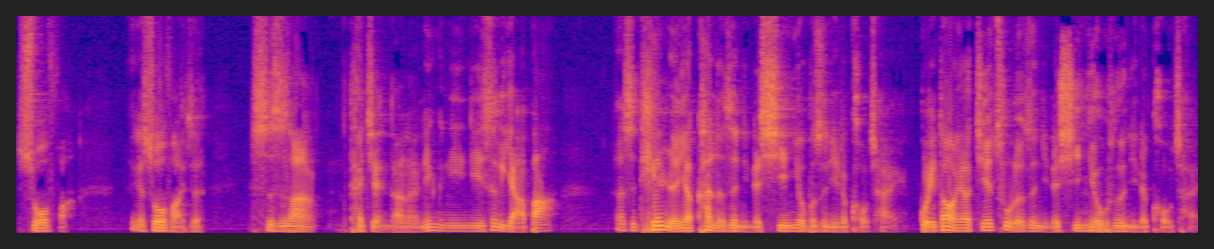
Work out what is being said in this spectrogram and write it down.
说法。那个说法是事实上。太简单了，你你你是个哑巴，但是天人要看的是你的心，又不是你的口才；鬼道要接触的是你的心，又不是你的口才。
